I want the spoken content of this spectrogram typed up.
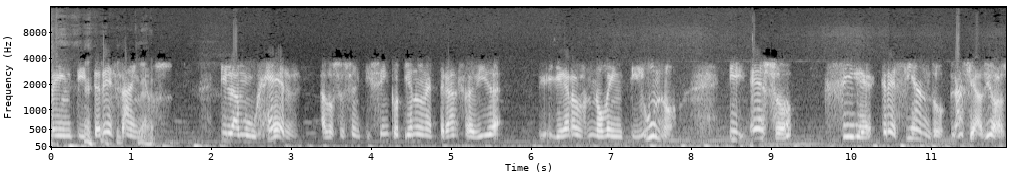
23 años. Y la mujer a los 65 tiene una esperanza de vida de llegar a los 91. Y eso sigue creciendo, gracias a Dios.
